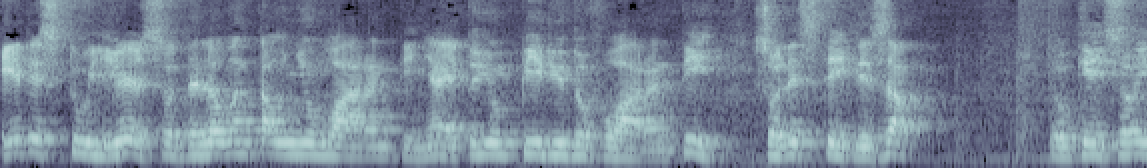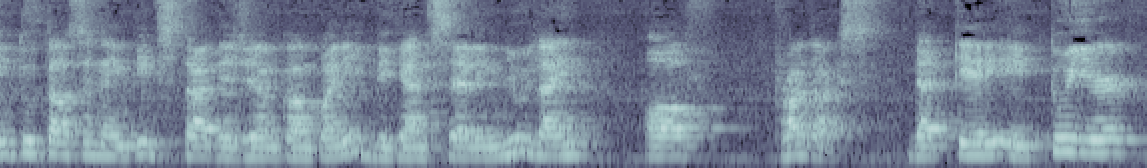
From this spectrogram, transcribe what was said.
It is 2 years. So, dalawang taon yung warranty niya. Ito yung period of warranty. So, let's take this up. Okay, so in 2019, Strategium Company began selling new line of products that carry a 2-year,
